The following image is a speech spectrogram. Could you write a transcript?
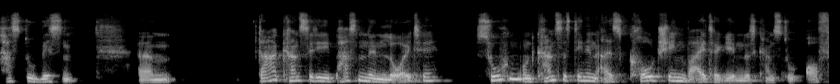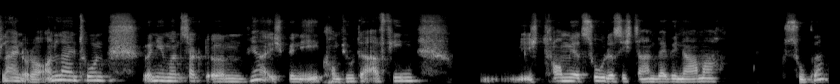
hast du Wissen. Ähm, da kannst du dir die passenden Leute suchen und kannst es denen als Coaching weitergeben. Das kannst du offline oder online tun. Wenn jemand sagt, ähm, ja, ich bin eh computeraffin, ich traue mir zu, dass ich da ein Webinar mache, super.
